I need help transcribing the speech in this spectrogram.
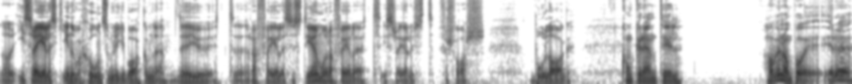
ja, israelisk innovation som ligger bakom det. Det är ju ett eh, Rafael-system och Rafael är ett israeliskt försvarsbolag. Konkurrent till, har vi någon på, är det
